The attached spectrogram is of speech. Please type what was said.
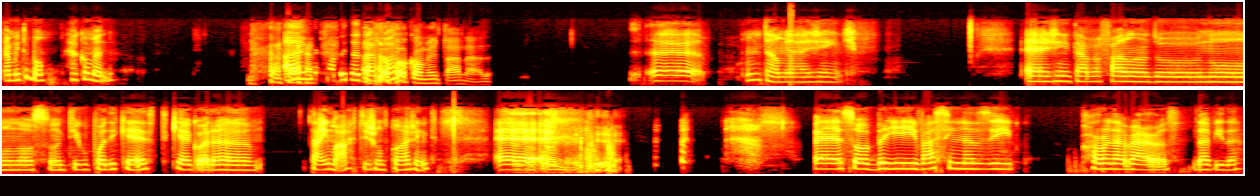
É muito bom. Recomendo. Ai, minha cabeça tá Eu não vou comentar nada. É, Então, minha gente. É, a gente tava falando no nosso antigo podcast, que agora tá em Marte junto com a gente. É, é sobre vacinas e coronavírus da vida.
